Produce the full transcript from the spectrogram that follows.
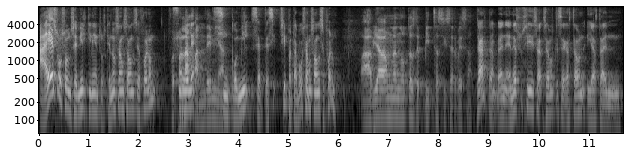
A esos 11.500 que no sabemos a dónde se fueron, fue para la pandemia. 5.700. Sí, pero tampoco sabemos a dónde se fueron. Había unas notas de pizzas y cerveza. Ya, en, en eso sí sabemos que se gastaron y hasta en,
